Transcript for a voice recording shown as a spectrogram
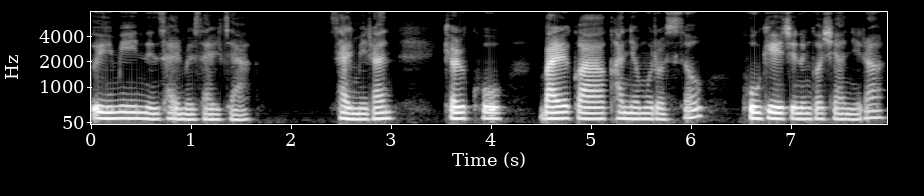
의미 있는 삶을 살자. 삶이란 결코 말과 간념으로써 고귀해지는 것이 아니라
